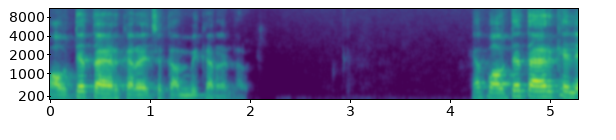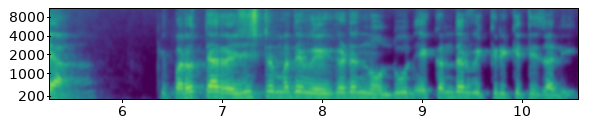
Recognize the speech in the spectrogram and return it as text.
पावत्या तयार करायचं काम मी करायला लागलो. ह्या पावत्या तयार केल्या की परत त्या रजिस्टरमध्ये वेगळीकडे नोंदवून एकंदर विक्री किती झाली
